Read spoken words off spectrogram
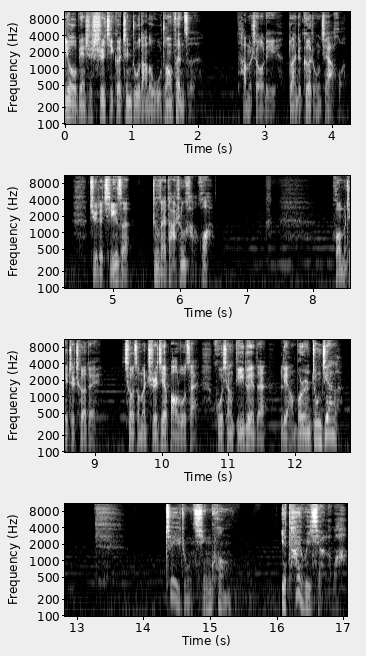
右边是十几个真主党的武装分子，他们手里端着各种家伙，举着旗子，正在大声喊话。我们这支车队就这么直接暴露在互相敌对的两拨人中间了。这种情况也太危险了吧？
